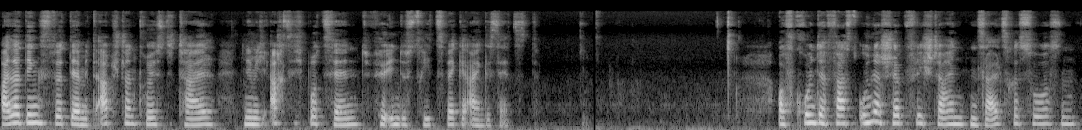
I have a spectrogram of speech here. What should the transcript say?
Allerdings wird der mit Abstand größte Teil, nämlich 80 Prozent, für Industriezwecke eingesetzt. Aufgrund der fast unerschöpflich steinenden Salzressourcen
